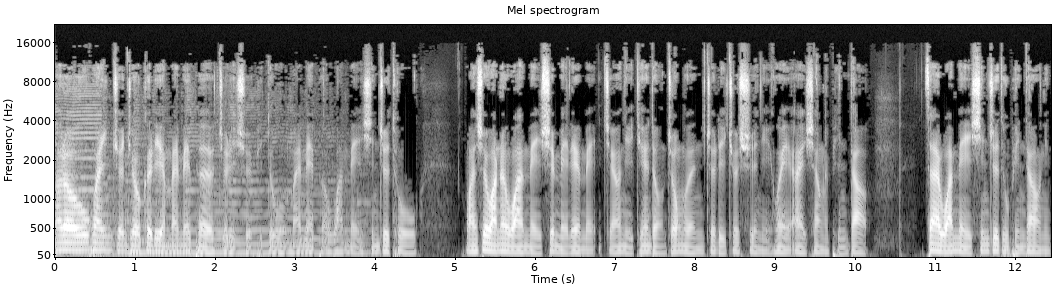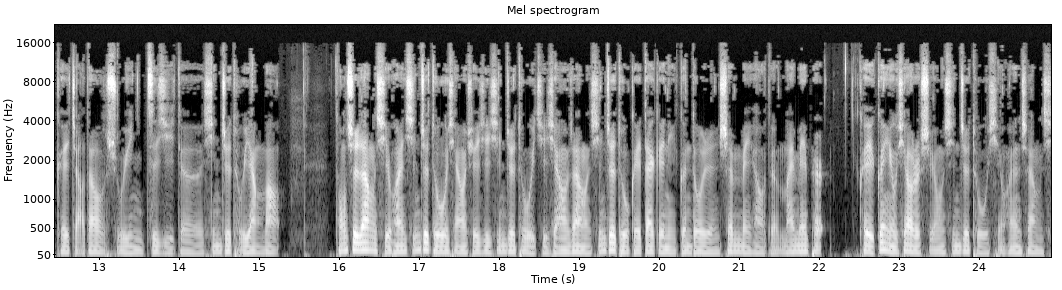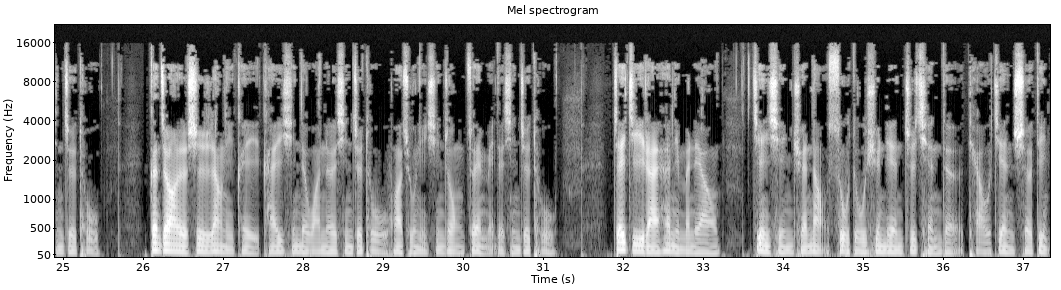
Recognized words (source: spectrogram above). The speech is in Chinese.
Hello，欢迎全球各地的 MyMapper，这里是批度 MyMapper 玩美心智图。玩是玩的玩，美是美丽美。只要你听得懂中文，这里就是你会爱上的频道。在完美心智图频道，你可以找到属于你自己的心智图样貌，同时让喜欢心智图、想要学习心智图以及想要让心智图可以带给你更多人生美好的 MyMapper，可以更有效的使用心智图，喜欢上心智图。更重要的是，让你可以开心的玩乐心智图，画出你心中最美的心智图。这一集来和你们聊进行全脑速读训练之前的条件设定。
